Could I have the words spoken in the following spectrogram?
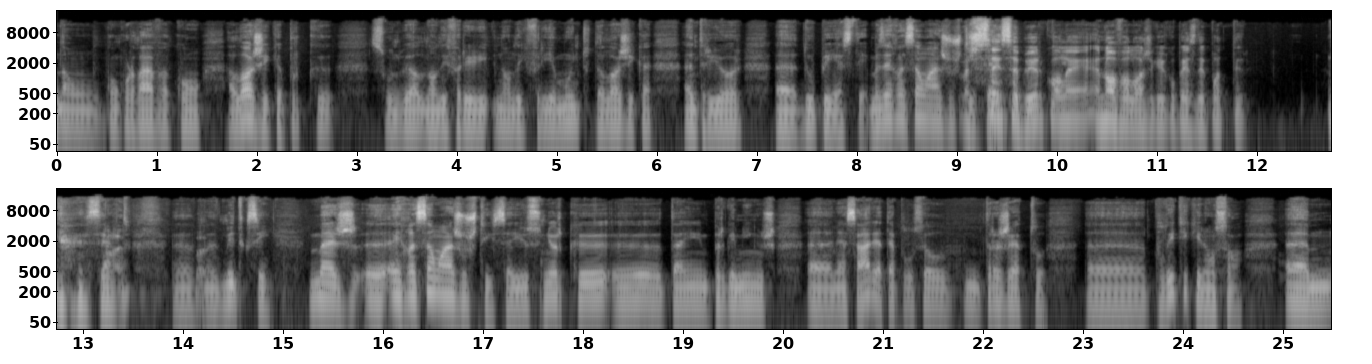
não concordava com a lógica, porque, segundo ele, não diferia, não diferia muito da lógica anterior uh, do PSD. Mas em relação à justiça... Mas sem saber qual é a nova lógica que o PSD pode ter. certo, é? uh, admito que sim. Mas uh, em relação à justiça, e o senhor que uh, tem pergaminhos nessa área, até pelo seu trajeto político e não só, um,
